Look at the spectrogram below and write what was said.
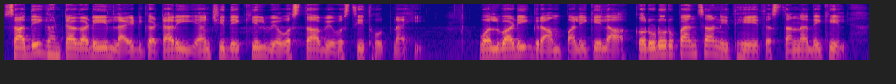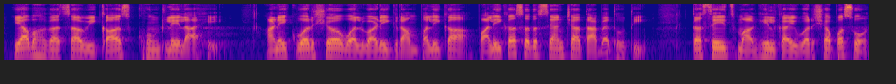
साधी घंटागाडी लाइट गटारी यांची देखील व्यवस्था व्यवस्थित होत नाही. वलवाडी ग्रामपालिकेला करोडो रुपयांचा निधी येत असताना देखील या भागाचा विकास खुंटलेला आहे. अनेक वर्ष वलवाडी ग्रामपालिका पालिका सदस्यांच्या ताब्यात होती. तसेच मागील काही वर्षापासून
